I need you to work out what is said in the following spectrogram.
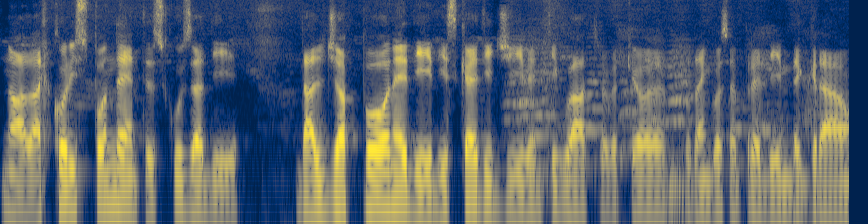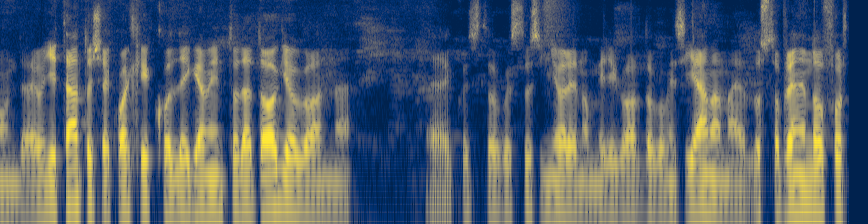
no, al corrispondente, scusa, di, dal Giappone di, di SkyTG24, perché lo tengo sempre lì in background. E ogni tanto c'è qualche collegamento da Tokyo con eh, questo, questo, signore, non mi ricordo come si chiama, ma lo sto prendendo for-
